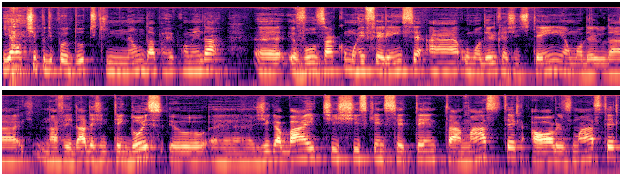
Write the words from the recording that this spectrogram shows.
E é um tipo de produto que não dá para recomendar. Uh, eu vou usar como referência a, o modelo que a gente tem. É um modelo da. Na verdade, a gente tem dois: eu, é, Gigabyte X570 Master, Aorus Master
